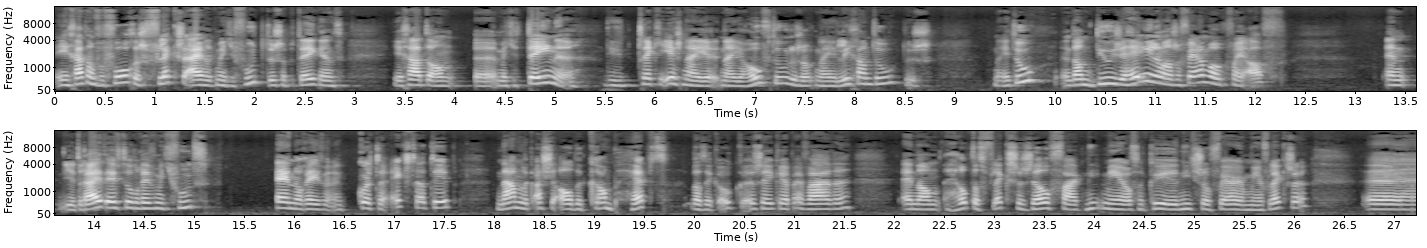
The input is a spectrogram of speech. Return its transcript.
En je gaat dan vervolgens flexen eigenlijk met je voet. Dus dat betekent, je gaat dan uh, met je tenen, die trek je eerst naar je, naar je hoofd toe, dus ook naar je lichaam toe. Dus naar je toe. En dan duw je ze helemaal zo ver mogelijk van je af. En je draait eventueel nog even met je voet. En nog even een korte extra tip. Namelijk als je al de kramp hebt, wat ik ook eh, zeker heb ervaren. En dan helpt dat flexen zelf vaak niet meer, of dan kun je niet zo ver meer flexen. Uh,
